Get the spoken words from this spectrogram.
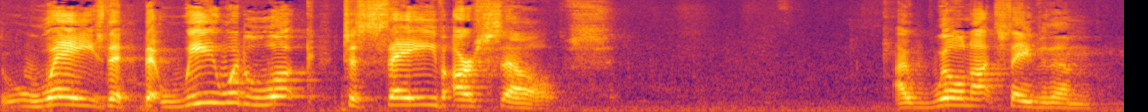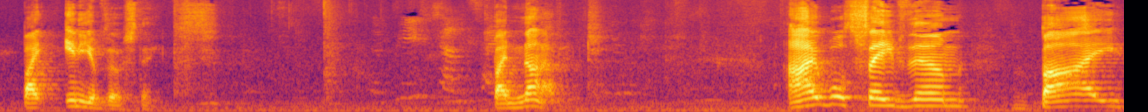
ways that, that we would look to save ourselves. I will not save them by any of those things, by none of it. I will save them by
